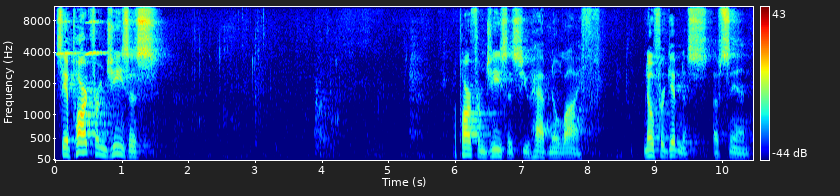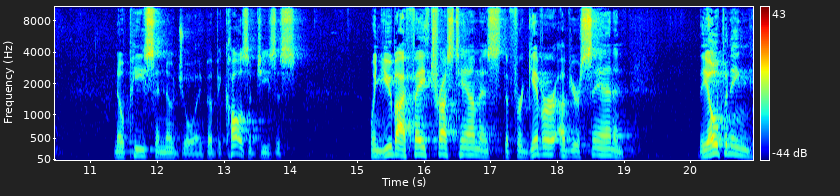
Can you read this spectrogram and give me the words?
See, apart from Jesus, apart from Jesus, you have no life, no forgiveness of sin no peace, and no joy. But because of Jesus, when you by faith trust Him as the forgiver of your sin and the opening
